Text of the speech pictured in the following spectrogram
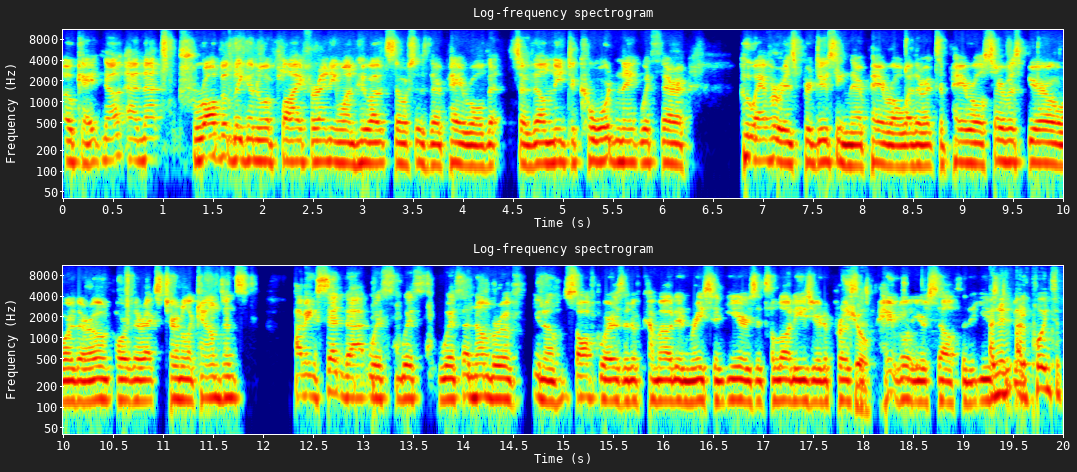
Okay, now and that's probably going to apply for anyone who outsources their payroll. That so they'll need to coordinate with their whoever is producing their payroll, whether it's a payroll service bureau or their own or their external accountants having said that, with with with a number of you know softwares that have come out in recent years, it's a lot easier to process sure. payroll yourself than it used and, to be. And a point of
